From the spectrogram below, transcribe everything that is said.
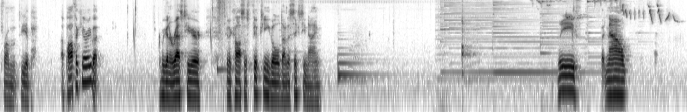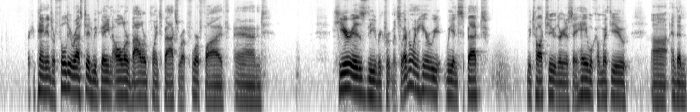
from the ap apothecary, but we're going to rest here. It's going to cost us 15 gold down to 69. Leave. But now companions are fully rested. We've gained all our valor points back, so we're at 4 or 5. And here is the recruitment. So everyone here we, we inspect, we talk to, they're going to say, hey, we'll come with you. Uh, and then,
